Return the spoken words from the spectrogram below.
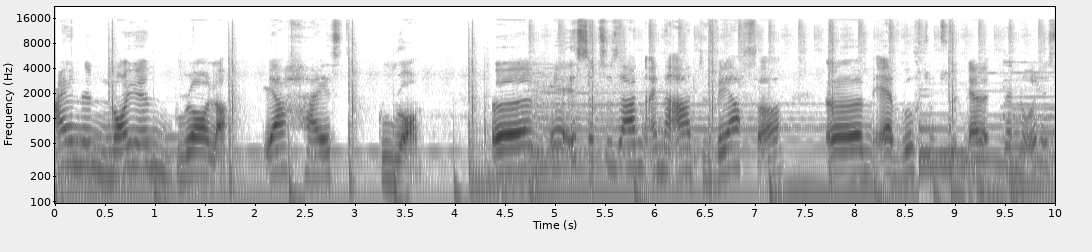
einen neuen Brawler. Er heißt Grom. Ähm, er ist sozusagen eine Art Werfer. Ähm, er wirft er, seine Ult ist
